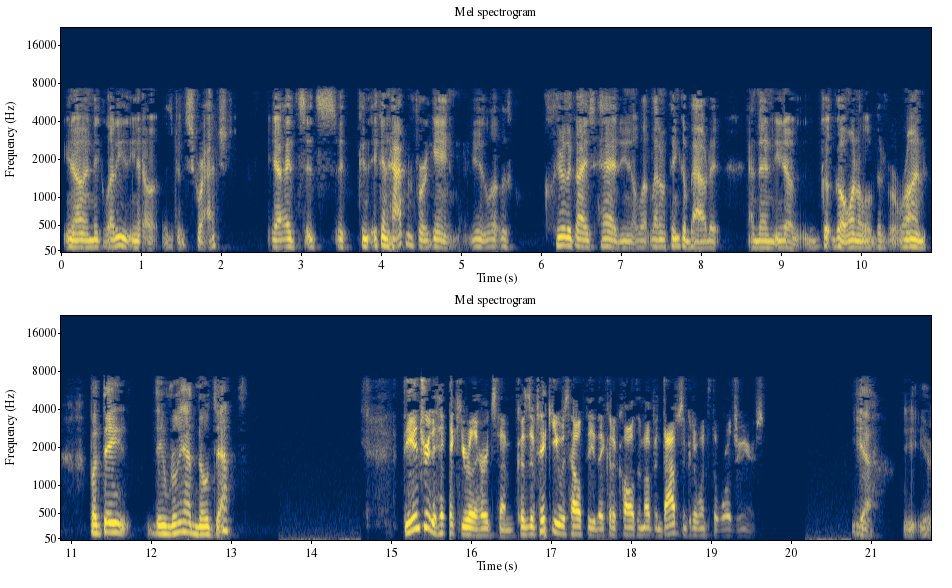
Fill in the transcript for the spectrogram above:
You know, and Nick Leddy, you know, has been scratched. Yeah, it's it's it can it can happen for a game. You know, let, let clear the guy's head. You know, let let him think about it, and then you know go, go on a little bit of a run. But they they really had no depth. The injury to Hickey really hurts them because if Hickey was healthy, they could have called him up, and Dobson could have went to the World Juniors. Yeah, you're,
